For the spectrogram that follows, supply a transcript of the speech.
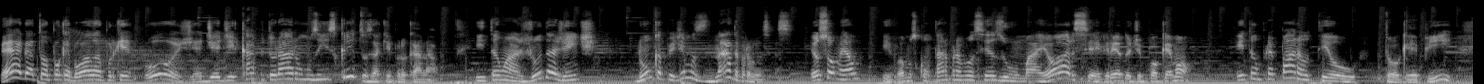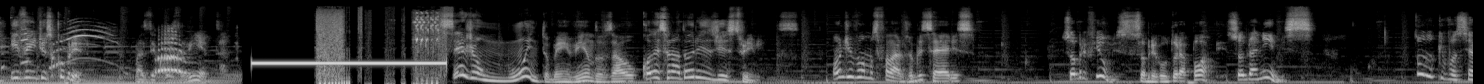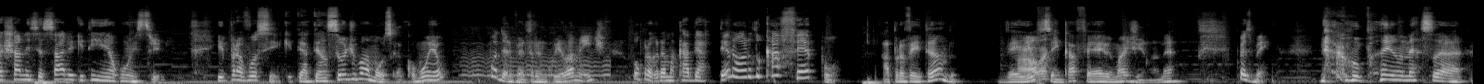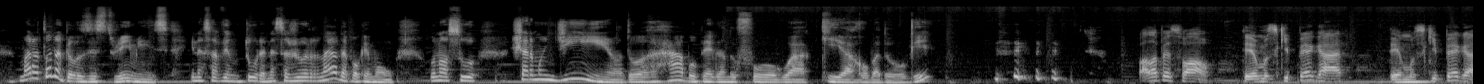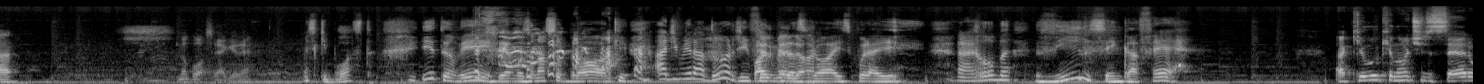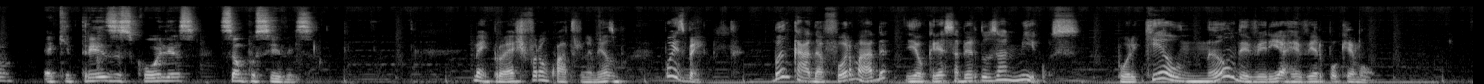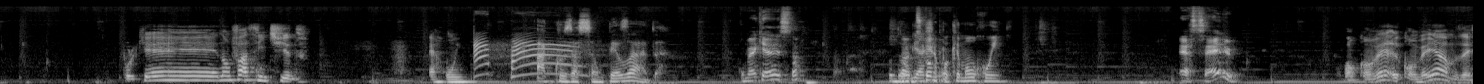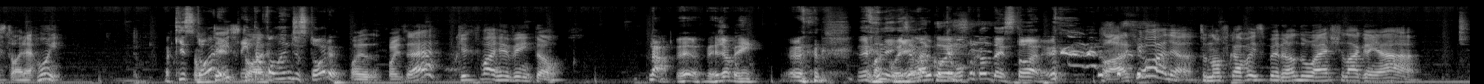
Pega a tua Pokébola porque hoje é dia de capturar uns inscritos aqui pro canal. Então ajuda a gente, nunca pedimos nada para vocês. Eu sou o Melo e vamos contar para vocês o maior segredo de Pokémon. Então prepara o teu Togepi e vem descobrir. Mas depois da vinheta. Sejam muito bem-vindos ao Colecionadores de Streamings, onde vamos falar sobre séries, sobre filmes, sobre cultura pop, sobre animes tudo o que você achar necessário que tem em algum streaming. E para você que tem a atenção de uma mosca como eu, poder ver tranquilamente, o programa cabe até na hora do café, pô. Aproveitando, veio ah, sem café, eu imagino, né? Pois bem, me acompanham nessa maratona pelos streamings e nessa aventura, nessa jornada Pokémon. O nosso Charmandinho do rabo pegando fogo aqui, arroba Doug. Fala pessoal, temos que pegar. Temos que pegar. Não consegue, né? Mas que bosta. E também temos o nosso Brock, admirador de enfermeiras Joyce por aí. Arroba Vim Café. Aquilo que não te disseram é que três escolhas são possíveis. Bem, pro Ash foram quatro, não é mesmo? Pois bem, bancada formada e eu queria saber dos amigos. Por que eu não deveria rever Pokémon? Porque não faz sentido. É ruim. Acusação pesada. Como é que é isso, tá? O Doug acha Pokémon ruim. É sério? Bom, conven convenhamos, a história é ruim. Mas que história? Quem tá falando de história? Pois, pois é? Por que, que tu vai rever então? Não, é, veja bem. Uma coisa é uma coisa. Pokémon por causa da história. Claro que olha, tu não ficava esperando o Ash lá ganhar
